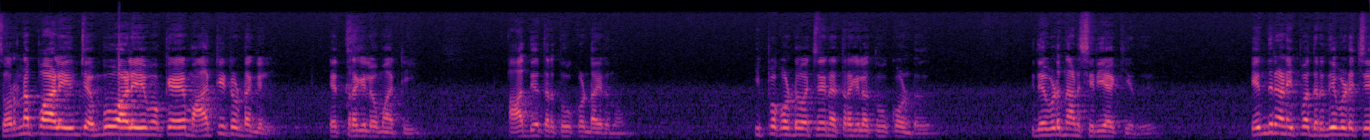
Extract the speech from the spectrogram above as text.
സ്വർണപ്പാളിയും ചെമ്പുവാളിയും ഒക്കെ മാറ്റിയിട്ടുണ്ടെങ്കിൽ എത്ര കിലോ മാറ്റി? ആദ്യം എത്ര തൂക്കമുണ്ടായിരുന്നു ഇപ്പൊ കൊണ്ടുവച്ചതിന് എത്ര കിലോ തൂക്കമുണ്ട് ഇതെവിടെ നിന്നാണ് ശരിയാക്കിയത്? എന്തിനാണ് ഇപ്പൊ ധൃതി പിടിച്ച്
